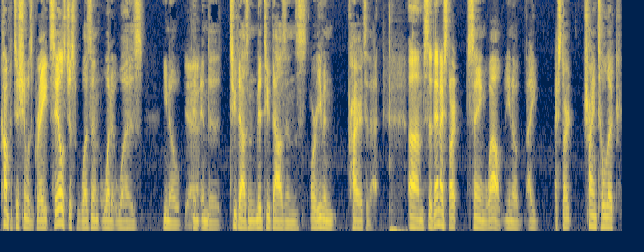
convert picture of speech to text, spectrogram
competition was great. Sales just wasn't what it was, you know, Yeah. in, in the 2000, mid 2000s, or even prior to that. Um, so then I start saying, wow, you know, I, I start trying to look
